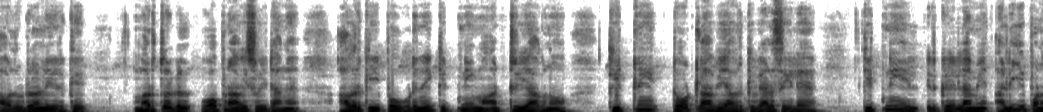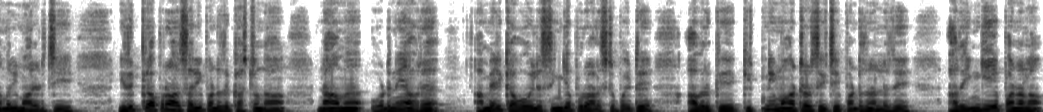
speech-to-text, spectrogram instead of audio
அவரது உடல்நிலை இருக்குது மருத்துவர்கள் ஓப்பனாகவே சொல்லிட்டாங்க. அவருக்கு இப்போ உடனே கிட்னி மாற்றியே ஆகணும். கிட்னி டோட்டலாகவே அவருக்கு வேலை செய்யலை. கிட்னி இருக்கிற எல்லாமே அழுகி போன மாதிரி மாறிடுச்சு. இதுக்கப்புறம் அதை சரி பண்ணுறது கஷ்டம்தான். நாம் உடனே அவரை அமெரிக்காவோ இல்லை சிங்கப்பூரோ அழைச்சிட்டு போயிட்டு அவருக்கு கிட்னி மாற்று சிகிச்சை பண்ணுறது நல்லது. அதை இங்கேயே பண்ணலாம்.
